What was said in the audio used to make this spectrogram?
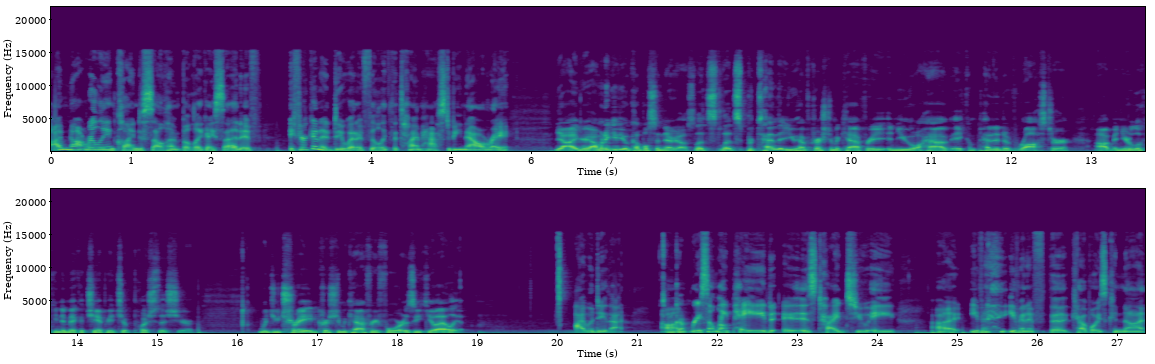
I'm not really inclined to sell him. But like I said, if if you're gonna do it, I feel like the time has to be now, right? Yeah, I agree. I'm going to give you a couple scenarios. Let's let's pretend that you have Christian McCaffrey and you have a competitive roster, um, and you're looking to make a championship push this year. Would you trade Christian McCaffrey for Ezekiel Elliott? I would do that. Um, okay. recently, paid is tied to a uh, even even if the Cowboys cannot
